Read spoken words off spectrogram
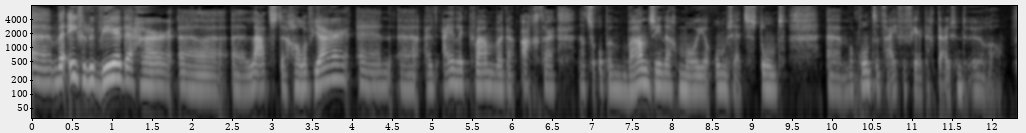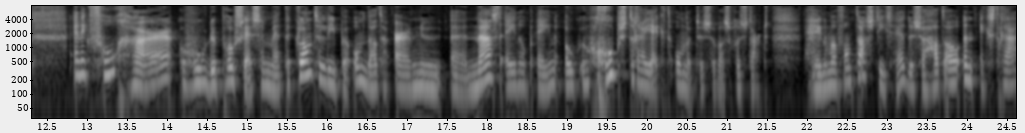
Uh, we evalueerden haar uh, laatste half jaar en uiteindelijk kwamen we erachter dat ze op een waanzinnig mooie omzet stond, rond de 45.000 euro. En ik vroeg haar hoe de processen met de klanten liepen, omdat er nu naast één op één ook een groepstraject ondertussen was gestart. Helemaal fantastisch. Hè? Dus ze had al een extra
